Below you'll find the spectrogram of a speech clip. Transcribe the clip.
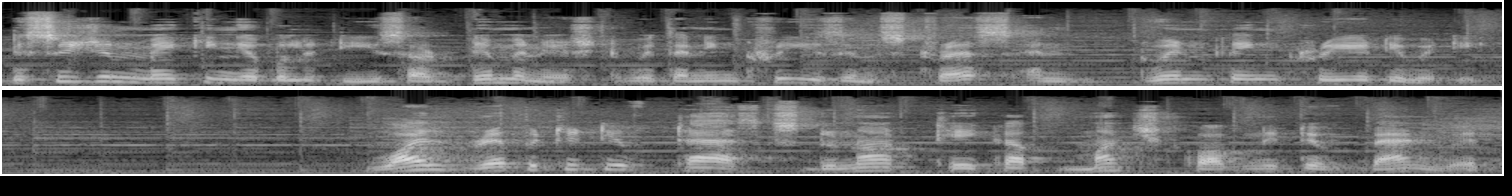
Decision making abilities are diminished with an increase in stress and dwindling creativity. While repetitive tasks do not take up much cognitive bandwidth,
